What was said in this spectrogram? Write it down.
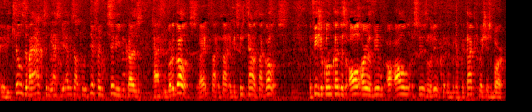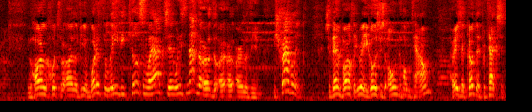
And if he kills them by accident, he has to be exiled to a different city because he has to go to Golos. Right? It's not. It's not. If it's his town, it's not Golos. The Fisher Kol Kodesh, all are all cities of could protect Meshis Bar. What if the Levi kills him by accident when he's not in the Ar, the Ar, Ar Levium? He's traveling. So then Baruch he goes to his own hometown. There's a that protects him.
